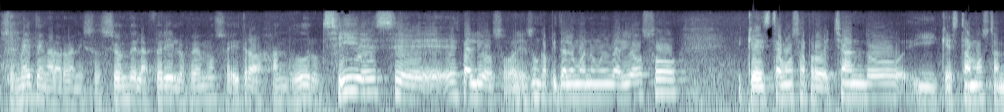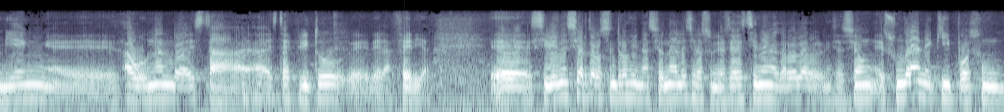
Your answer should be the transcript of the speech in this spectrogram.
se meten a la organización de la feria y los vemos ahí trabajando duro. Sí, es, eh, es valioso, es un capital humano muy valioso que estamos aprovechando y que estamos también eh, aunando a, esta, a este espíritu de, la feria. Eh, si bien es cierto, los centros binacionales y las universidades tienen a cargo de la organización, es un gran equipo, es un...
